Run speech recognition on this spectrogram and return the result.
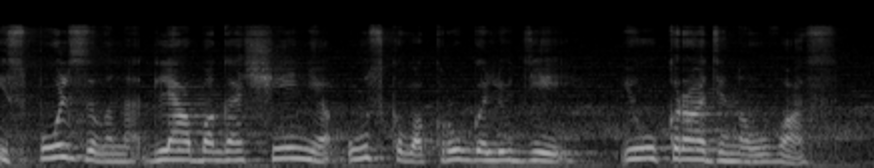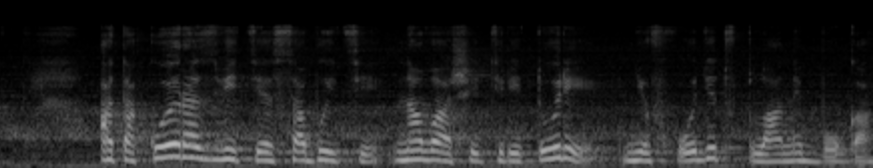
использовано для обогащения узкого круга людей и украдено у вас. А такое развитие событий на вашей территории не входит в планы Бога,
